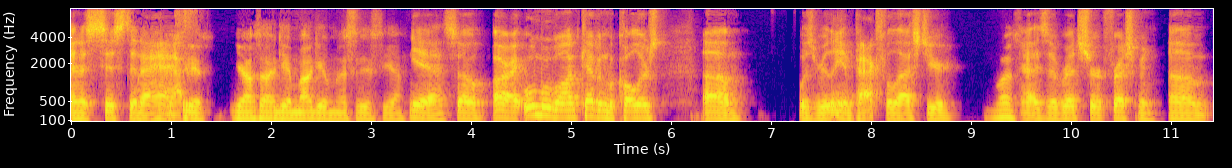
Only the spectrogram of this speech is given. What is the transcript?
an assist and a half. Yeah, so I give him. I give him an assist. Yeah. Yeah. So, all right, we'll move on. Kevin McCullers um, was really impactful last year Was. as a redshirt freshman. Um,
